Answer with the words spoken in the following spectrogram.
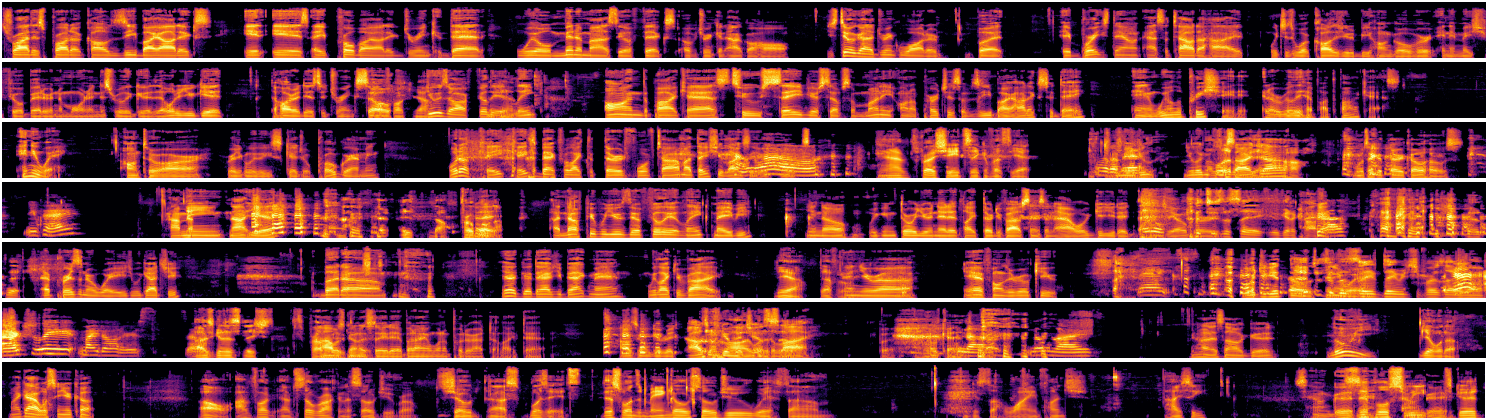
try this product called ZBiotics. It is a probiotic drink that will minimize the effects of drinking alcohol. You still gotta drink water, but it breaks down acetaldehyde, which is what causes you to be hungover, and it makes you feel better in the morning. It's really good. The older you get, the harder it is to drink. So oh, yeah. use our affiliate Yeah. link on the podcast to save yourself some money on a purchase of ZBiotics today, and we'll appreciate it. It'll really help out the podcast. Anyway, on to our regularly scheduled programming. What up, Kate? Kate's back for like the third, fourth time. I think she likes it. here, yeah, I'm surprised she ain't sick of us yet. A little I mean, bit. you you looking A for a side bit. job? Oh, We'll take a third co-host. You pay? I mean, not yet. it- no, pro Hey, bono. enough people use the affiliate link, maybe. You know, we can throw you in it at like thirty-five cents an hour. Get you the jailbird. Just to say, you get a coffee. Rough. That's it. that prisoner wage. We got you. But um yeah, good to have you back, man. We like your vibe. Yeah, definitely. And your uh your headphones are real cute. Thanks. Where'd you get those? This is the same thing when she first had They're actually my daughters. So. I was gonna say she's probably. I was gonna say that, but I didn't want to put her out there like that. I was gonna give it I was gonna give Oh, it I a chance would've to lie. But okay. no, no lies. No, it's all good. Louis, Yo, what up? my God, what's in your cup? Oh, I'm fuck. I'm still rocking the soju, bro. Show. Uh, was it? It's this one's mango soju with um. I think it's the Hawaiian Punch. Hi-C. Sound good. Simple, Sound sweet. good. It's good.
